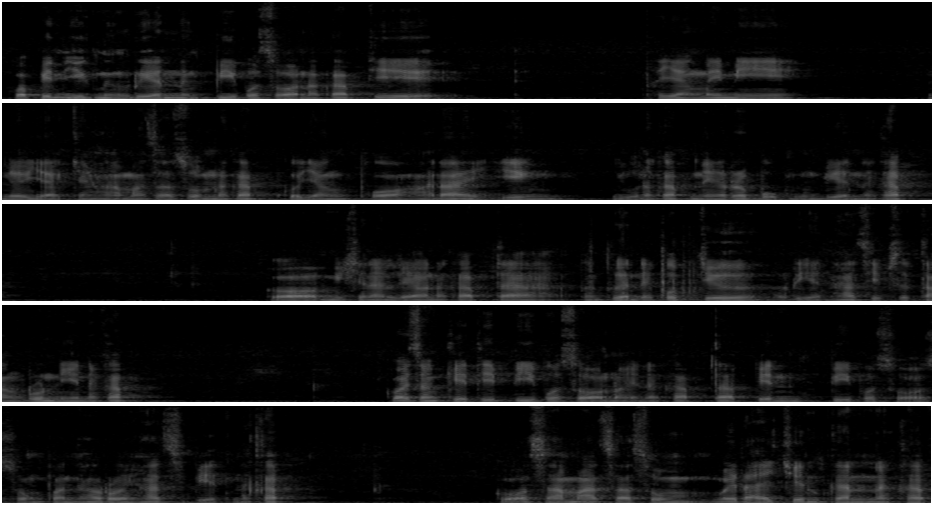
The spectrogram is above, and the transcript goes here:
ก็เป็นอีกหนึ่งเหรียญหนึ่งปีพศนะครับที่ถ้ายังไม่มีแล้วอยากจะหามาสะสมนะครับ ก็ยังพอหาได้เองอยู่นะครับในระบบหมุนเวียนนะครับ ก็มิฉะนั้นแล้วนะครับ ถ้าเพื่อนๆได้พบเจอเหรียญ50 สตางค์รุ่นนี้นะครับ ก็สังเกตที่ปีพศหน่อยนะครับ ถ้าเป็นปีพศ 2551 นะครับ ก็สามารถสะสมไว้ได้เช่นกันนะครับ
